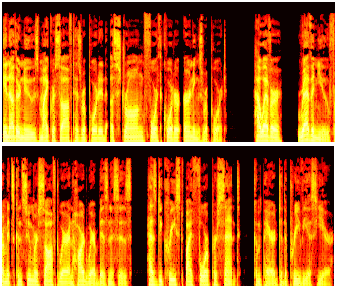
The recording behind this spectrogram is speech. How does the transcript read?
In other news, Microsoft has reported a strong fourth quarter earnings report. However, revenue from its consumer software and hardware businesses has decreased by 4% compared to the previous year.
